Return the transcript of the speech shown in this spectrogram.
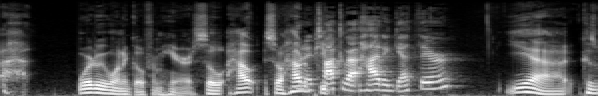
uh, where do we want to go from here so how so how do people talk about how to get there? yeah, because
